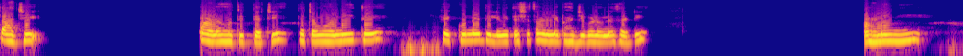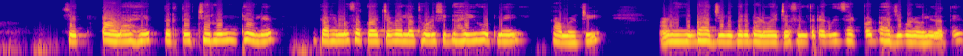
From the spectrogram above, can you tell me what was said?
ताजी पानं होती त्याची. त्याच्यामुळे मी ते फेकून नाही दिले. मी तसेच आणले भाजी बनवण्यासाठी. आणि मी जे पानं आहेत तर ते चिरून ठेवलेत. कारण मग सकाळच्या वेळेला थोडीशी घाई होत नाही कामाची. आणि भाजी वगैरे बनवायची असेल तर अगदी झटपट भाजी बनवली जाते.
